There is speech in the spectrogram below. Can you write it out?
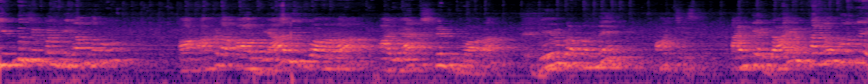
ఎందుకు చెప్పండి వీళ్ళందరూ అక్కడ ఆ వ్యాధి ద్వారా ఆ యాక్సిడెంట్ ద్వారా దేవుడు అతన్ని మార్చేస్తాడు ఆయనకి గాయం తగ్గకపోతే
